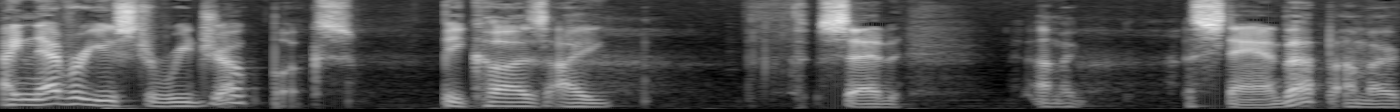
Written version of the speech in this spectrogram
I never used to read joke books because I th- said I'm a, a stand-up, I'm a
